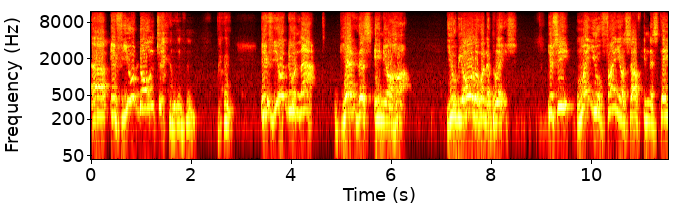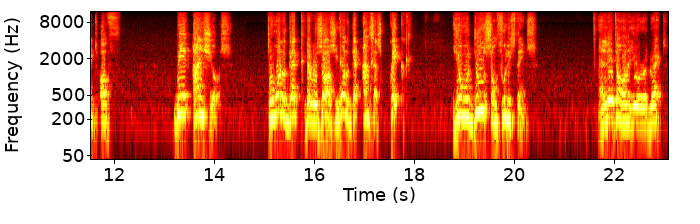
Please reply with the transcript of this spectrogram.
uh, if you don't, if you do not get this in your heart, you'll be all over the place. You see, when you find yourself in the state of being anxious, to want to get the results, you want to get answers quick, you will do some foolish things. And later on, you will regret.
